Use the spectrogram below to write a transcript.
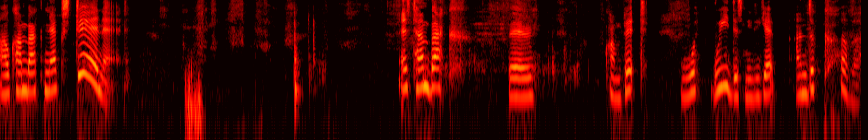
I'll come back next year, Ned. Let's turn back, Fairy Crumpet. We just need to get under cover.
